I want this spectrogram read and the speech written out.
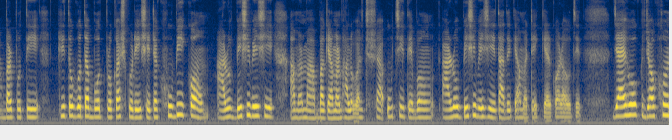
আব্বার প্রতি কৃতজ্ঞতা বোধ প্রকাশ করি সেটা খুবই কম। আরও বেশি বেশি আমার মা আব্বাকে আমার ভালোবাসা উচিত এবং আরও বেশি বেশি তাদেরকে আমার টেক কেয়ার করা উচিত। যাই হোক, যখন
